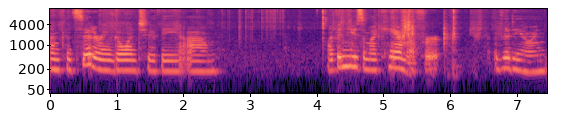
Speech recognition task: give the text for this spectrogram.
I'm considering going to the, um, I've been using my camera for videoing,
